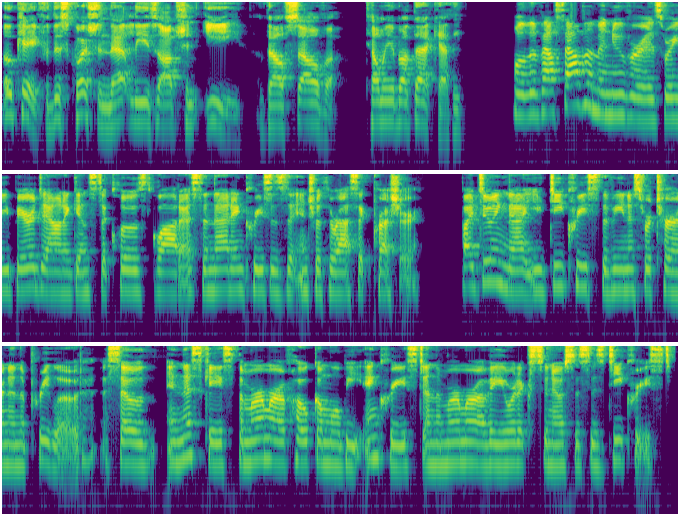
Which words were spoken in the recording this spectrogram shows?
Okay, for this question, that leaves option E, Valsalva. Tell me about that, Kathy. Well, the Valsalva maneuver is where you bear down against a closed glottis, and that increases the intrathoracic pressure. By doing that, you decrease the venous return in the preload. So in this case, the murmur of HOCM will be increased and the murmur of aortic stenosis is decreased.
